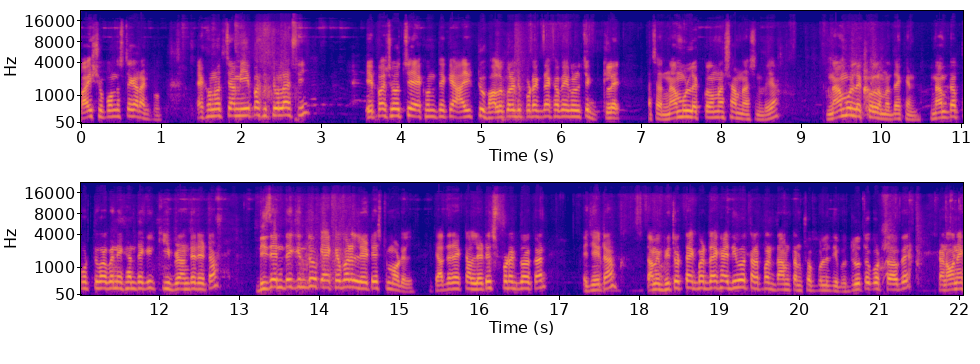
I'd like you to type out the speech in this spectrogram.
বাইশশো পঞ্চাশ টাকা রাখব। এখন হচ্ছে আমি এই পাশে চলে আসি। এই পাশে হচ্ছে এখন থেকে আরেকটু ভালো কোয়ালিটি প্রোডাক্ট দেখাবে। এগুলো হচ্ছে আচ্ছা নাম উল্লেখ করলাম না, সামনে আসেন ভাইয়া। নাম উল্লেখ করলাম না, দেখেন। নামটা পড়তে পারবেন এখান থেকে কি ব্র্যান্ডের এটা। ডিজাইনটা কিন্তু একেবারে লেটেস্ট মডেল যাদের একটা লেটেস্ট প্রোডাক্ট দরকার, এই যে এটা। তো আমি ভিতরটা একবার দেখাই দিব, তারপর দাম টাম সব বলে দিব। দ্রুত করতে হবে, কারণ অনেক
